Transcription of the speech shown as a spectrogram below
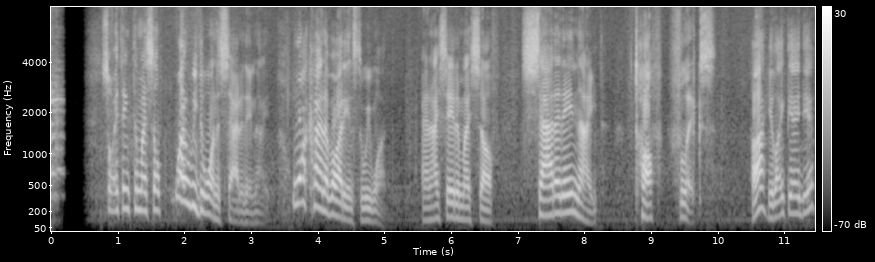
trying. So I think to myself, what do we do on a Saturday night? What kind of audience do we want? And I say to myself, Saturday night, tough flicks. Huh? You like the idea?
